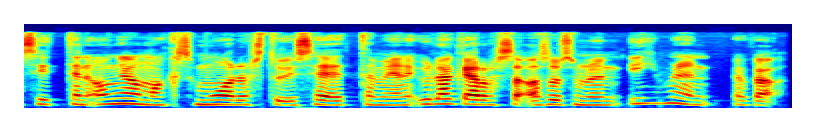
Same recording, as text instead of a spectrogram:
sitten ongelmaksi muodostui se, että meidän yläkerrassa asui sellainen ihminen, joka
